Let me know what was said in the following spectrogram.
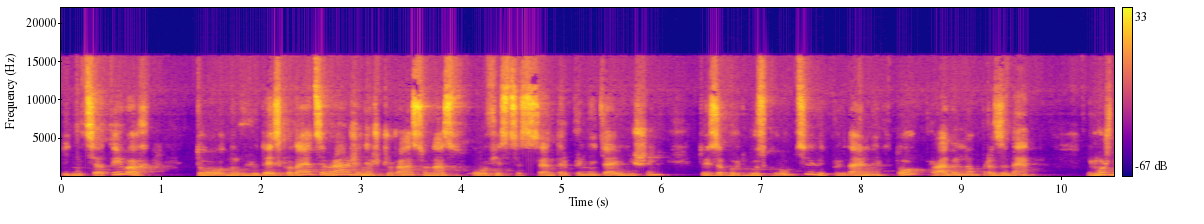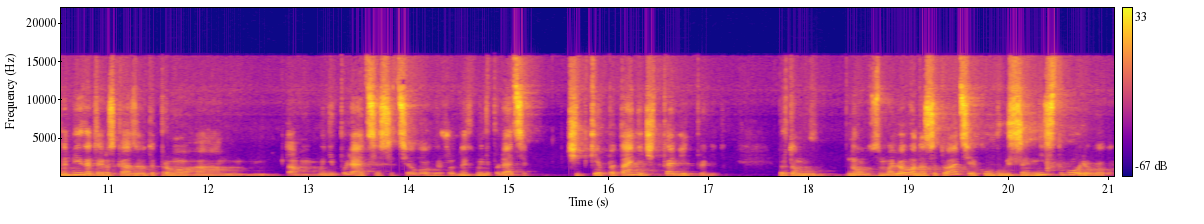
ініціативах. То ну в людей складається враження, що раз у нас офіс це центр прийняття рішень, то й за боротьбу з корупцією відповідальний хто правильно президент. І можна бігати і розказувати про там маніпуляції соціології. Жодних маніпуляцій, чітке питання, чітка відповідь. Притому ну, змальована ситуація, яку ви самі створювали.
